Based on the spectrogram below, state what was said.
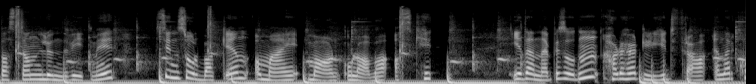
Bastian Lunde Hvitmyr, Synne Solbakken og meg, Maren Olava Askhytt. I denne episoden har du hørt lyd fra NRK.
